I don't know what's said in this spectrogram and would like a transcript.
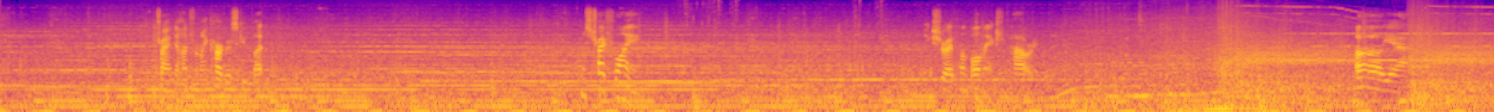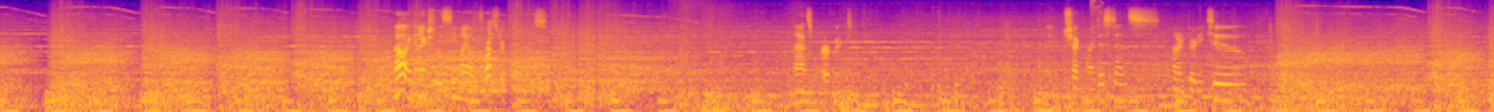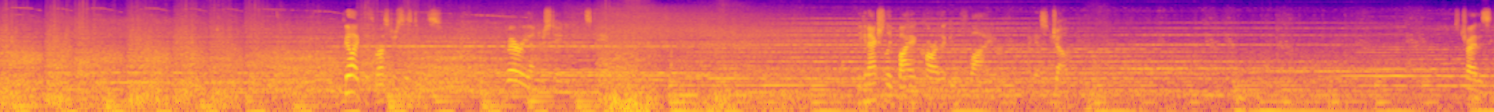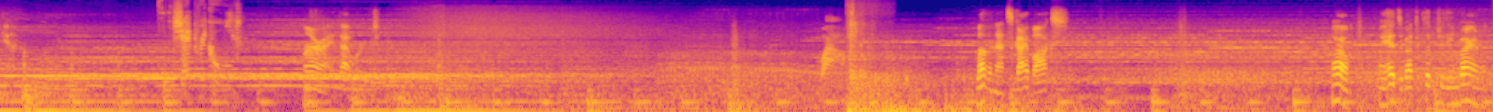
Trying to hunt for my cargo scoop button. Let's try flying. Make sure I pump all my extra power in. Oh yeah. Oh, I can actually see my own thruster plumes. That's perfect. And check my distance. 132. I feel like the thruster system is very understated in this game. You can actually buy a car that can fly, or I guess jump. Let's try this again. Ship recalled. Alright, that worked. Wow. Loving that skybox. Oh, my head's about to clip through the environment.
